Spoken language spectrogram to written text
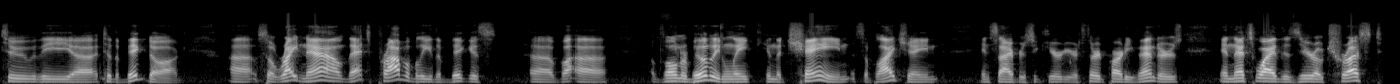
to the uh, to the big dog. Uh, so right now, that's probably the biggest uh, uh, vulnerability link in the chain, supply chain in cybersecurity or third party vendors. And that's why the zero trust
